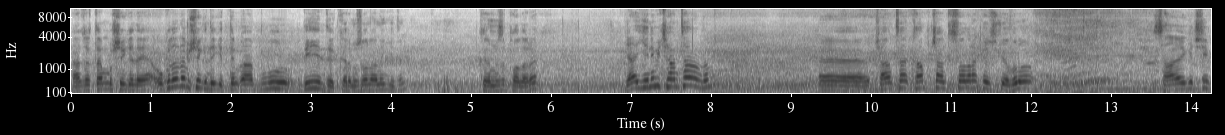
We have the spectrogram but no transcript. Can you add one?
Gerçekten bu şekilde ya. Okula da bu şekilde gittim. Bu değildi. Kırmızı olanı giydim. Kırmızı poları. Ya yeni bir çanta aldım. Ee, çanta kamp çantası olarak gözüküyor. Bunu sahaya geçeyim.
